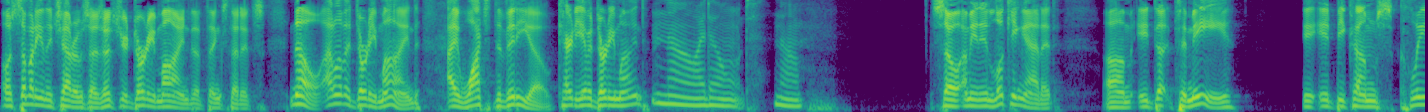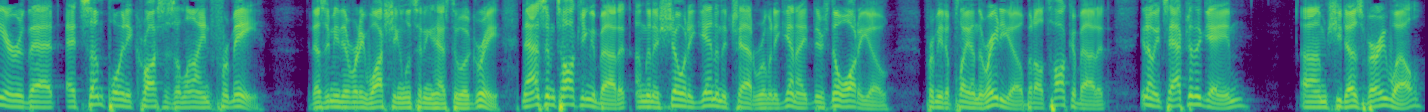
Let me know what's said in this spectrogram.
Oh, somebody in the chat room says that's your dirty mind that thinks that it's no. I don't have a dirty mind. I watched the video. Carrie, do you have a dirty mind? No, I don't. No. So, I mean, in looking at it, um, it to me, it, it becomes clear that at some point it crosses a line for me. It doesn't mean that everybody watching and listening has to agree. Now, as I'm talking about it, I'm going to show it again in the chat room. And again, I, there's no audio for me to play on the radio, but I'll talk about it. You know, it's after the game. Um, she does very well.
